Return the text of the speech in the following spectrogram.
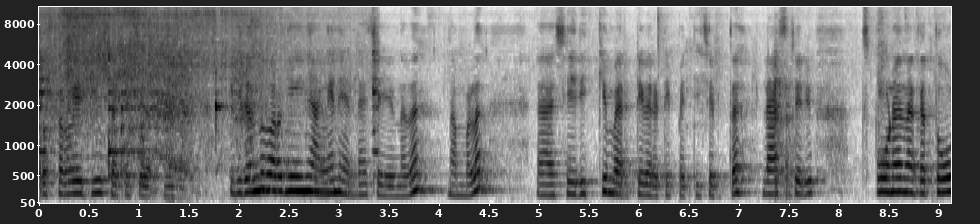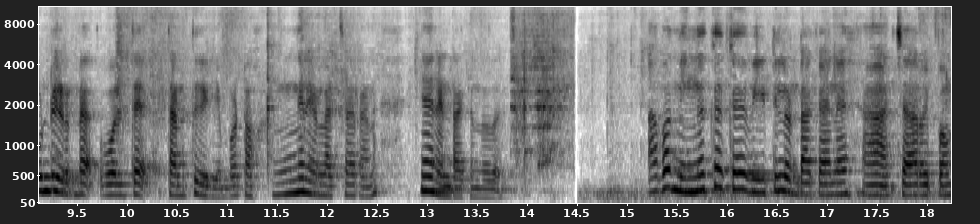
പ്രിസർവേറ്റീവ്സ് ഒക്കെ ചേർക്കുന്നത്. ഇതെന്ന് പറഞ്ഞു കഴിഞ്ഞാൽ അങ്ങനെയല്ല ചെയ്യുന്നത് നമ്മൾ ശരിക്കും വരട്ടി വരട്ടി പറ്റിച്ചെടുത്ത് ലാസ്റ്റ് ഒരു സ്പൂണിൽ നിന്നൊക്കെ തോണ്ടിയിടേണ്ട പോലത്തെ തണുത്ത് കഴിയുമ്പോൾ കേട്ടോ അങ്ങനെയുള്ള അച്ചാറാണ് ഞാൻ ഉണ്ടാക്കുന്നത്. അപ്പോൾ നിങ്ങൾക്കൊക്കെ വീട്ടിലുണ്ടാക്കാൻ അച്ചാർ ഇപ്പം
